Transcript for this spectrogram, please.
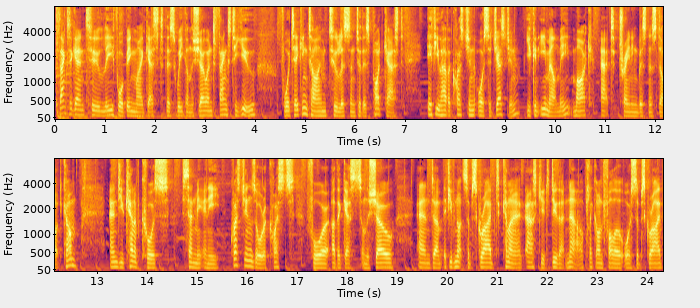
Thanks again to Leigh for being my guest this week on the show, and thanks to you for taking time to listen to this podcast. If you have a question or suggestion, you can email me, mark at trainingbusiness.com. And you can, of course, send me any questions or requests for other guests on the show. And um, if you've not subscribed, can I ask you to do that now? Click on follow or subscribe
